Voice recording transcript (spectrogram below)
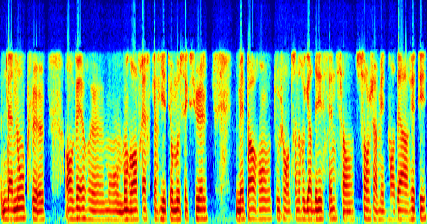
d'un oncle euh, envers mon, mon grand frère car il était homosexuel. Mes parents toujours en train de regarder les scènes sans, sans jamais demander à arrêter.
